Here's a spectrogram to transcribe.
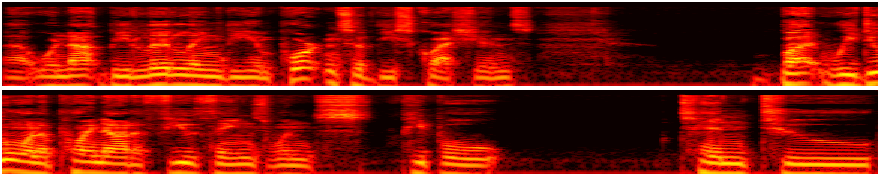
uh, we're not belittling the importance of these questions, but we do want to point out a few things when people tend to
